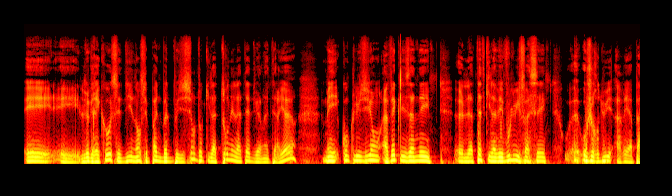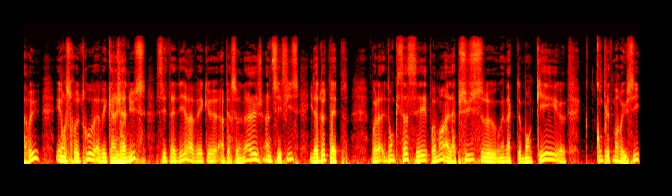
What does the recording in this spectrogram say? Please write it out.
et, le Gréco s'est dit non, c'est pas une bonne position, donc il a tourné la tête vers l'intérieur, Mais conclusion, avec les années, euh, la tête qu'il avait voulu effacer euh, aujourd'hui a réapparu et on se retrouve avec un Janus, c'est-à-dire avec euh, un personnage, un de ses fils, il a deux têtes. Voilà, donc ça c'est vraiment un lapsus ou un acte manqué complètement réussi.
